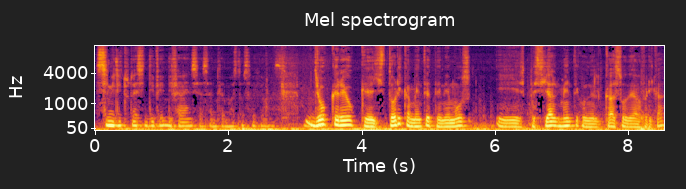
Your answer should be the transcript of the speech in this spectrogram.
similitudes y diferencias entre nuestras regiones. Yo creo que históricamente tenemos, y especialmente con el caso de África,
